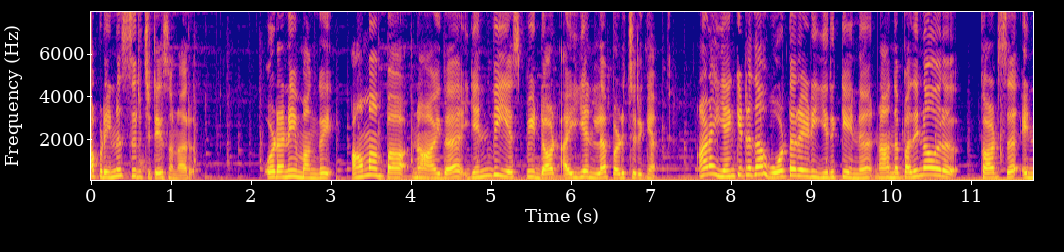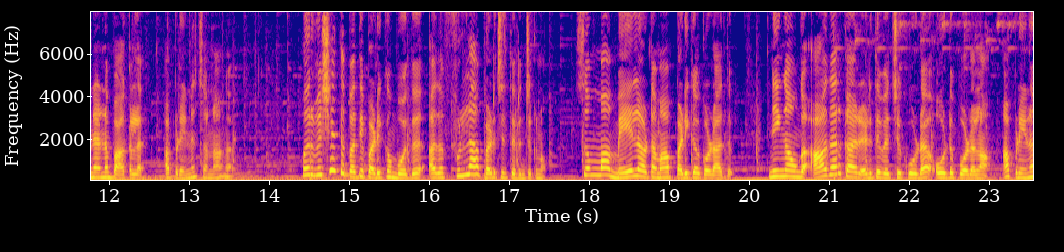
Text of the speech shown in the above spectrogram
அப்படின்னு சிரிச்சுட்டே சொன்னார். உடனே மங்கை ஆமாம்ப்பா நான் இதை என்விஎஸ்பி டாட் ஐஎனில் படிச்சிருக்கேன். ஆனால் என்கிட்ட தான் ஓட்டர் ஐடி இருக்கேன்னு நான் அந்த பதினோரு கார்ட்ஸை என்னென்னு பார்க்கல அப்படின்னு சொன்னாங்க. ஒரு விஷயத்தை பற்றி படிக்கும்போது அதை ஃபுல்லாக படித்து தெரிஞ்சுக்கணும். சும்மா மேலோட்டமாக படிக்கக்கூடாது. நீங்கள் உங்கள் ஆதார் கார்டு எடுத்து வச்சு கூட ஓட்டு போடலாம் அப்படின்னு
